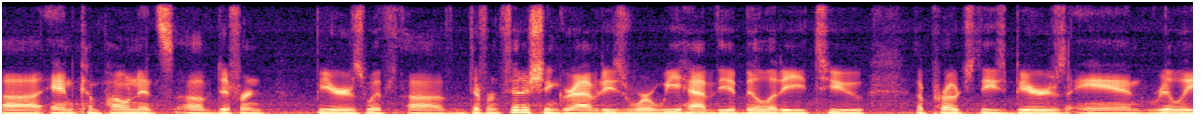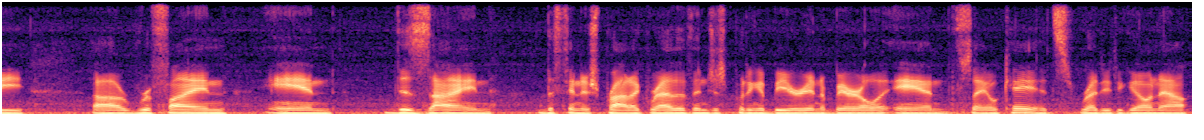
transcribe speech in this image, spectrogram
uh, and components of different beers with uh, different finishing gravities where we have the ability to approach these beers and really uh, refine and design the finished product rather than just putting a beer in a barrel and say, okay, it's ready to go now.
